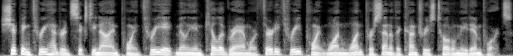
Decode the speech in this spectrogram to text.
shipping 369.38 million kilogram or 33.11% of the country's total meat imports.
